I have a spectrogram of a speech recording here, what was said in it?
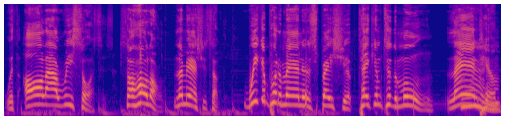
with all our resources. So hold on. Let me ask you something. We can put a man in a spaceship, take him to the moon, land mm. him,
